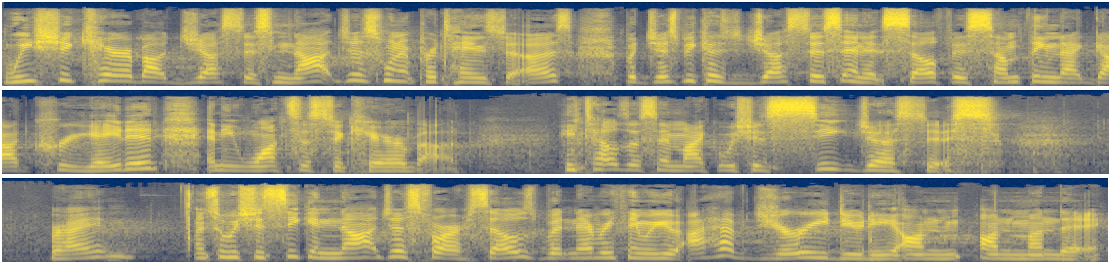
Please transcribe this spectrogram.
We should care about justice not just when it pertains to us, but just because justice in itself is something that God created and He wants us to care about. He tells us in Micah we should seek justice, right? And so we should seek it not just for ourselves, but in everything we do. I have jury duty on, on Monday,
